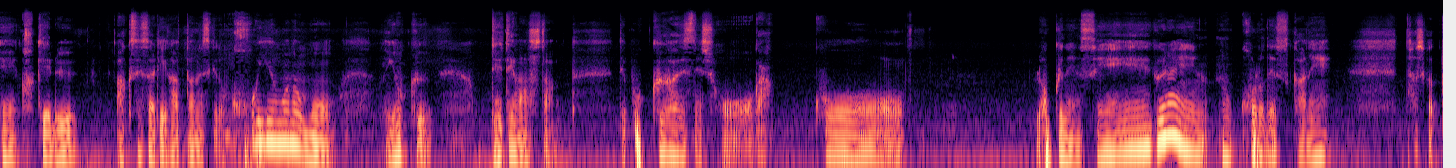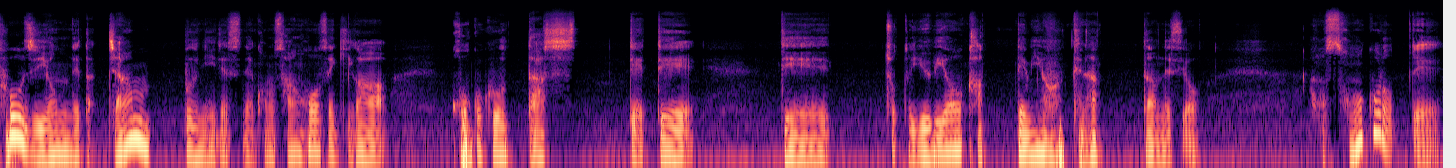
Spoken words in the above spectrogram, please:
えー、かけるアクセサリーがあったんですけど、こういうものもよく出てました。で、僕がですね、小学校6年生ぐらいの頃ですかね。確か当時読んでたジャンプにですね、この三宝石が広告を出してて、で、ちょっと指輪を買ってみようってなったんですよ。あの、その頃って、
